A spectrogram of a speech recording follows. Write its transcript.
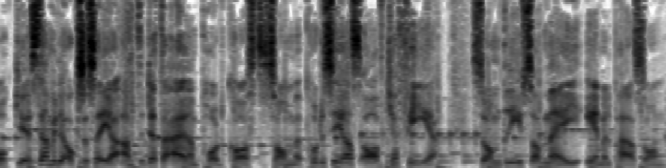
Och eh, sen vill jag också säga att detta är en podcast som produceras av Café, som drivs av mig, Emil Persson,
